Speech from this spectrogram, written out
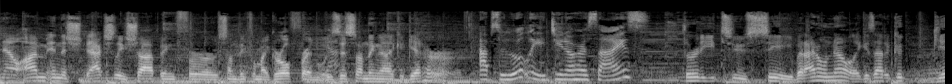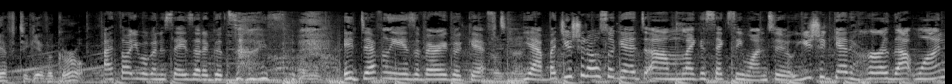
Now I'm in the sh- actually shopping for something for my girlfriend. Is this something that I could get her? Absolutely. Do you know her size? 32C, but I don't know. Like, is that a good gift to give a girl? I thought you were going to say, is that a good size? it definitely is a very good gift. Okay. Yeah, but you should also get um, like a sexy one too. You should get her that one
